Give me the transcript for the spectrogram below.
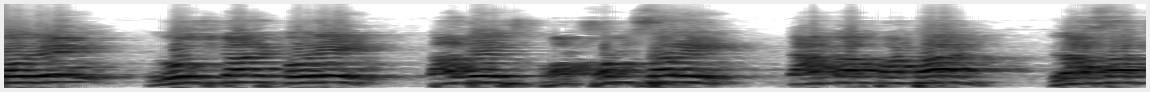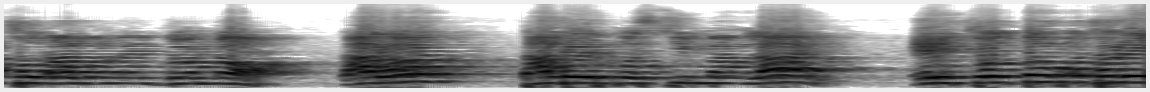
করে, রোজগার করে, তাদের সংসারে টাকা পাঠান গ্রাসাচ্ছ দালনের জন্য। কারণ তাদের পশ্চিম বাংলায় এই চোদ্দ বছরে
